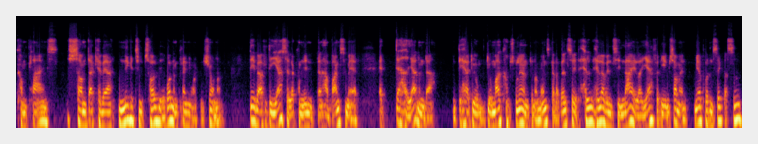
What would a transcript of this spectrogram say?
compliance, som der kan være negativt tolket rundt omkring i organisationerne. Det er i hvert fald det, jeg selv er kommet ind i den her branche med, at, at der havde jeg den der det her det er, jo, det er jo meget kontrollerende, når mennesker, der vel set hellere vil sige nej eller ja, fordi så er man mere på den sikre side.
